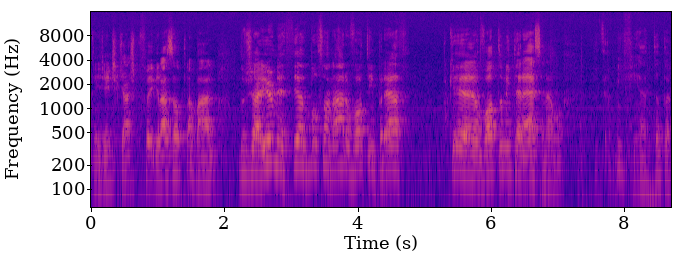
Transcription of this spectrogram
Tem gente que acha que foi graças ao trabalho do Jair Messias Bolsonaro, voto impresso, porque o voto não interessa, né? Enfim, é tanta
